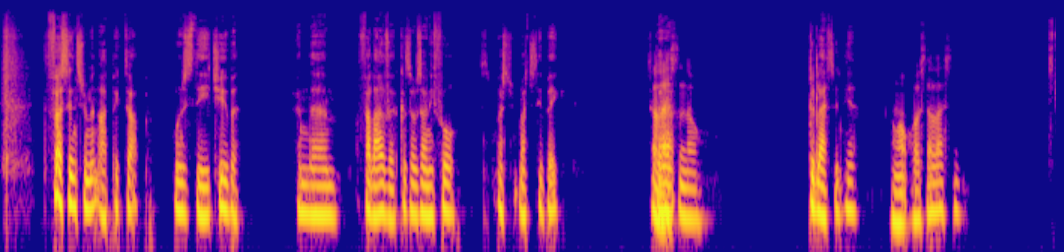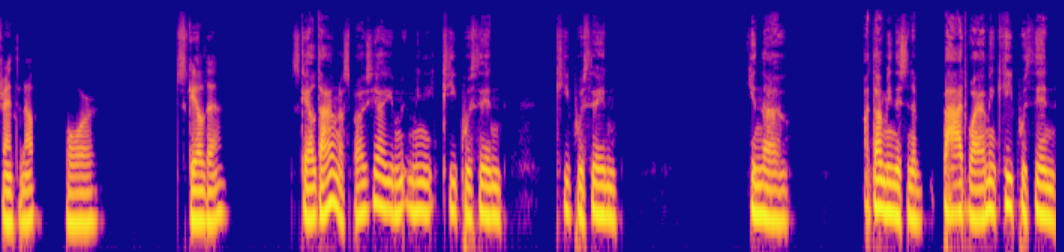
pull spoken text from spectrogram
The first instrument I picked up was the tuba, and um, I fell over because I was only four. It's much much too big. The then I- lesson, though. good lesson, yeah. And what was the lesson? Strengthen up or scale down? Scale down, I suppose. Yeah, you mean you keep within, keep within. You know, I don't mean this in a bad way. I mean keep within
